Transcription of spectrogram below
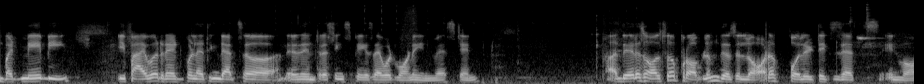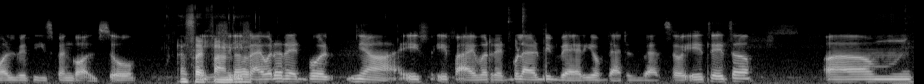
but maybe if I were Red Bull, I think that's a there's an interesting space I would want to invest in. Uh, there is also a problem. There's a lot of politics that's involved with East Bengal. So, as I if, found if out, I were a Red Bull, yeah, if if I were Red Bull, I would be wary of that as well. So it's it's a um,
